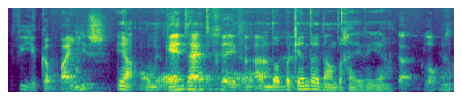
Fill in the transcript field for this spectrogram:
Via campagnes. ja, om, Bekendheid te geven om, aan, om daar eh, bekendheid aan te geven. Ja. Ja, klopt. Ja.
